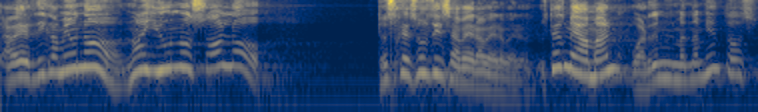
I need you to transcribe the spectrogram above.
a ver, dígame uno, no hay uno solo. Entonces Jesús dice, a ver, a ver, a ver, ustedes me aman, guarden mis mandamientos.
